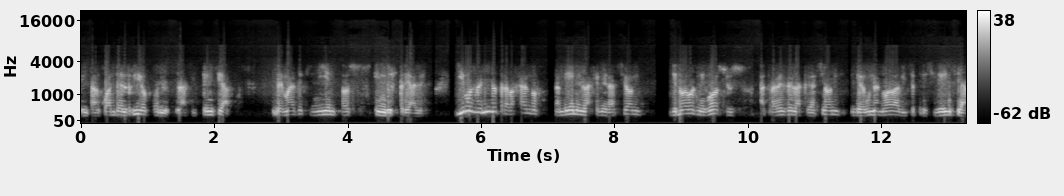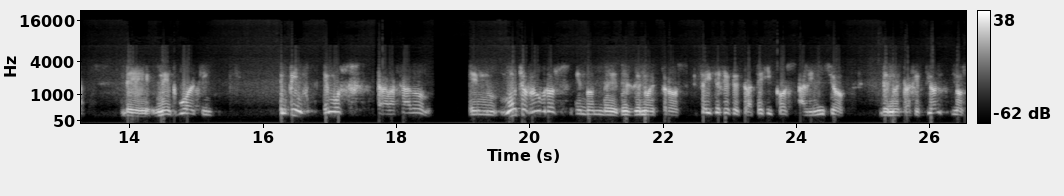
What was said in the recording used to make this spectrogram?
en San Juan del Río con la asistencia de más de 500 industriales. Y hemos venido trabajando también en la generación de nuevos negocios a través de la creación de una nueva vicepresidencia de networking. En fin, hemos trabajado en muchos rubros en donde desde nuestros seis ejes estratégicos al inicio de nuestra gestión nos,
